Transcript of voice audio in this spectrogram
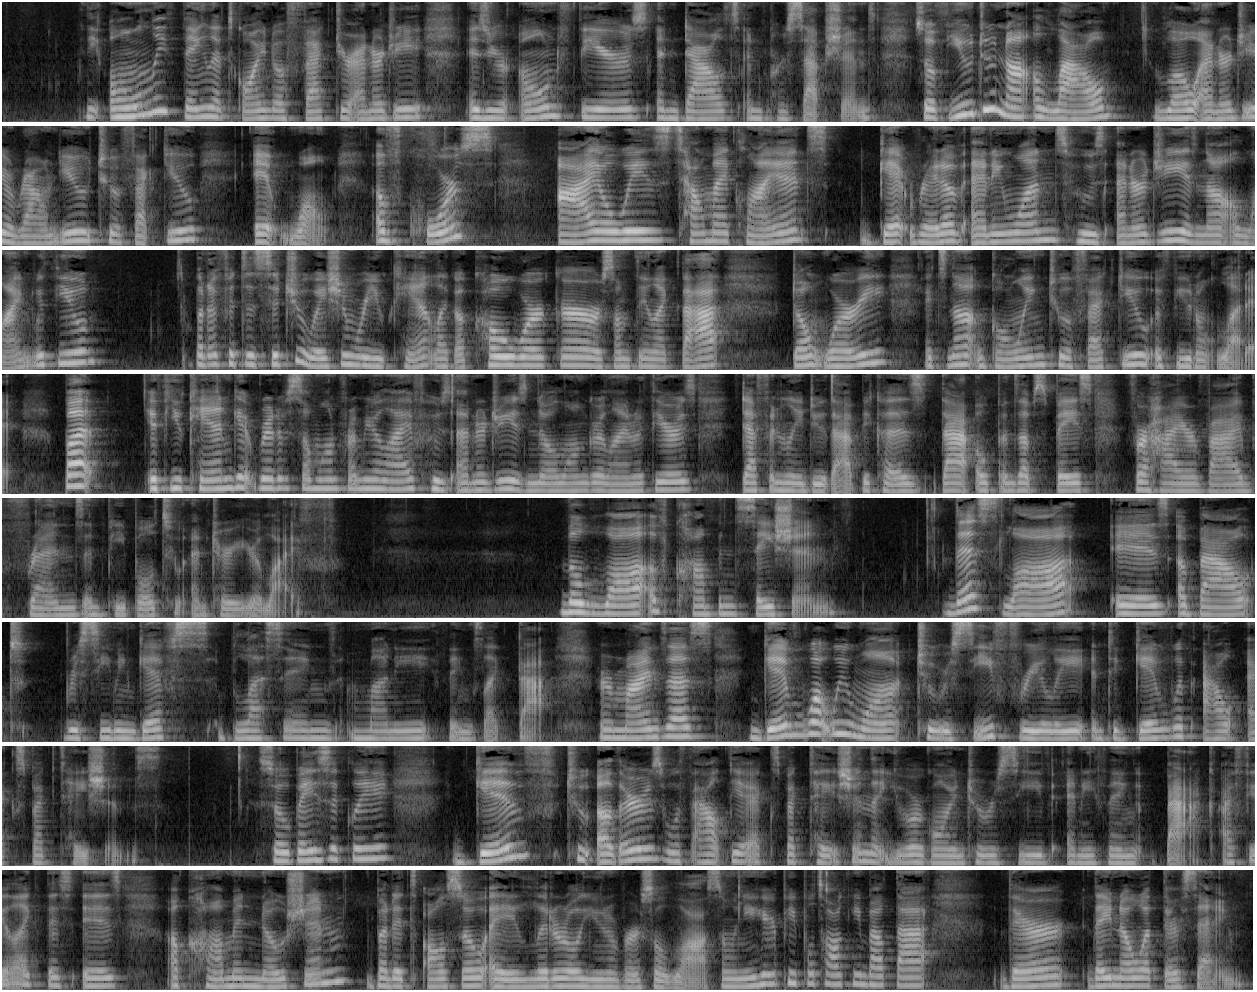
The only thing that's going to affect your energy is your own fears and doubts and perceptions. So if you do not allow low energy around you to affect you, it won't. Of course, I always tell my clients get rid of anyone's whose energy is not aligned with you. But if it's a situation where you can't, like a coworker or something like that, don't worry. It's not going to affect you if you don't let it. But if you can get rid of someone from your life whose energy is no longer aligned with yours, definitely do that because that opens up space for higher vibe friends and people to enter your life. The law of compensation. This law is about receiving gifts, blessings, money, things like that. It reminds us give what we want to receive freely and to give without expectations. So basically, give to others without the expectation that you are going to receive anything back. I feel like this is a common notion, but it's also a literal universal law. So when you hear people talking about that, they're they know what they're saying.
